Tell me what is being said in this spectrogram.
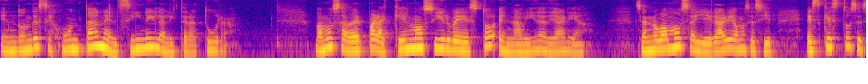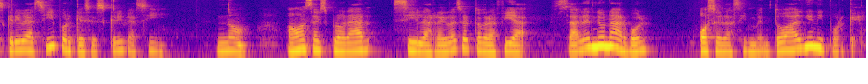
en donde se juntan el cine y la literatura. Vamos a ver para qué nos sirve esto en la vida diaria. O sea, no vamos a llegar y vamos a decir, es que esto se escribe así porque se escribe así. No, vamos a explorar si las reglas de ortografía salen de un árbol o se las inventó alguien y por qué.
